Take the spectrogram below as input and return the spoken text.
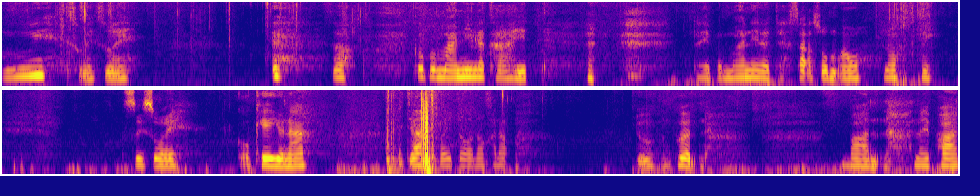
อุ้ยสวยสวยก็ประมาณนี้ละค่ะเห็ดได้ประมาณนี้เราจะสะสมเอาเนาะนี่ สวยๆ ก็โอเคอยู่นะเดี๋ยวจะไปต่อเนาะค่ะเนาะดูเพื่อนบ้านในพาน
